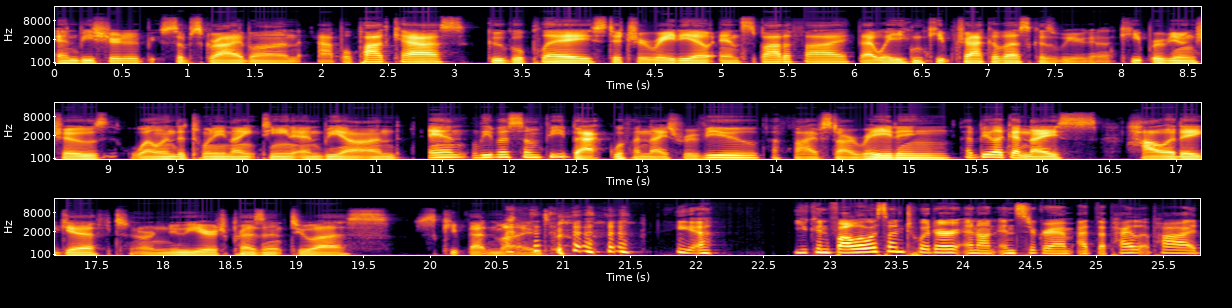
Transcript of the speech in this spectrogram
and be sure to subscribe on Apple Podcasts, Google Play, Stitcher Radio, and Spotify. That way you can keep track of us because we are going to keep reviewing shows well into 2019 and beyond. And leave us some feedback with a nice review, a five star rating. That'd be like a nice holiday gift or New Year's present to us. Just keep that in mind. yeah. You can follow us on Twitter and on Instagram at the Pilot Pod.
